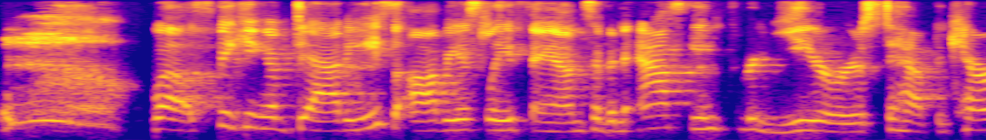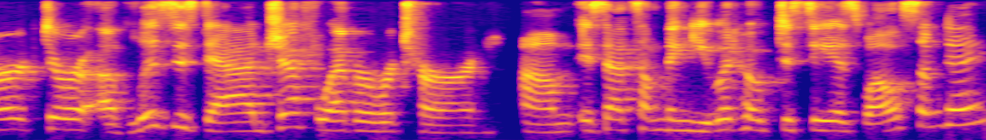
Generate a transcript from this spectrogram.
well, speaking of daddies, obviously fans have been asking for years to have the character of Liz's dad, Jeff Webber, return. Um, is that something you would hope to see as well someday?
